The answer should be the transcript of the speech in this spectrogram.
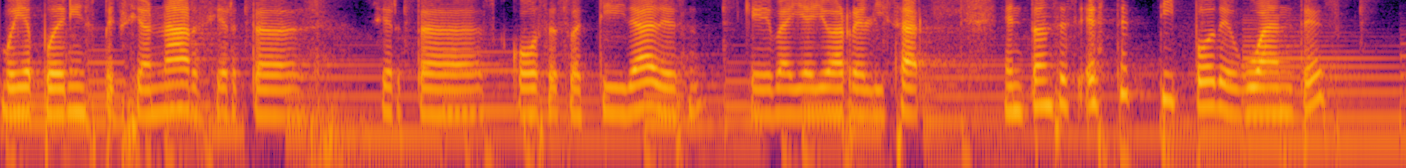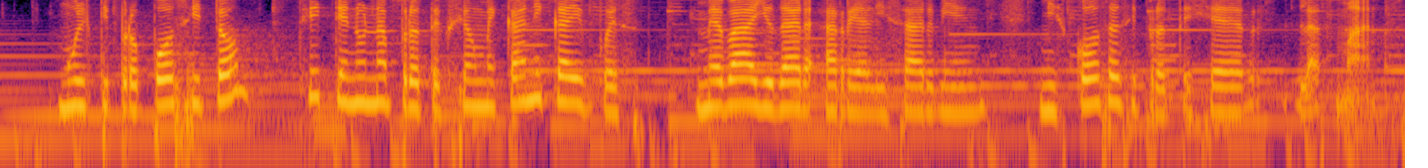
Voy a poder inspeccionar ciertas, ciertas cosas o actividades que vaya yo a realizar. Entonces, este tipo de guantes multipropósito sí tiene una protección mecánica y pues me va a ayudar a realizar bien mis cosas y proteger las manos.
